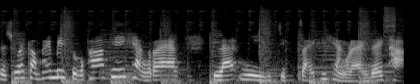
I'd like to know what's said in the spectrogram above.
จะช่วยทำให้มีสุขภาพที่แข็งแรง และมีจิตใจที่แข็งแรงด้วยค่ะ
